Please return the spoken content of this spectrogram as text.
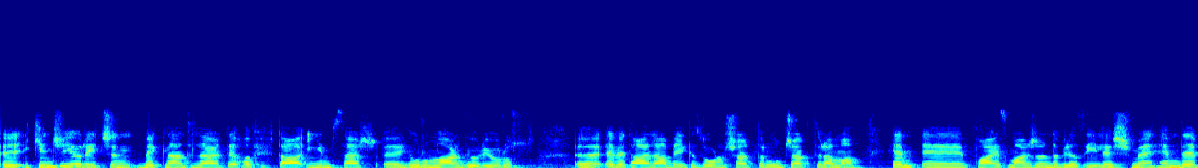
E, ikinci yarı için beklentilerde hafif daha iyimser e, yorumlar görüyoruz. E, evet hala belki zorlu şartlar olacaktır ama hem e, faiz marjlarında biraz iyileşme hem de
